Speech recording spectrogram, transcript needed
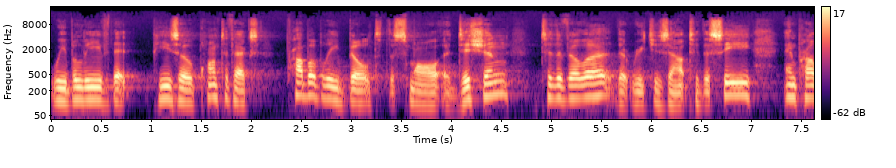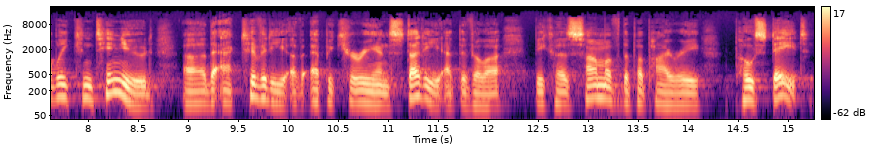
We believe that Piso Pontifex probably built the small addition to the villa that reaches out to the sea and probably continued uh, the activity of Epicurean study at the villa because some of the papyri post date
